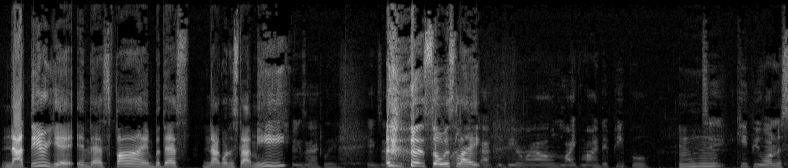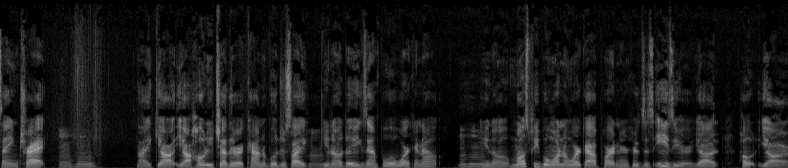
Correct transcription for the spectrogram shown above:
not there yet, and right. that's fine. But that's not going to stop me. Exactly. Exactly. so it's, it's like, like, you have to be around like-minded people mm-hmm. to keep you on the same track. Mm-hmm. Like y'all y'all hold each other accountable, just like mm-hmm. you know the example of working out. Mm-hmm. You know, most people want a workout partner because it's easier. Y'all hold, y'all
